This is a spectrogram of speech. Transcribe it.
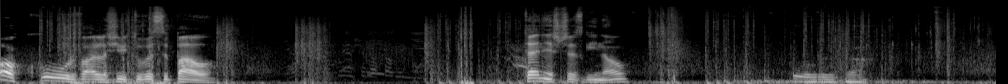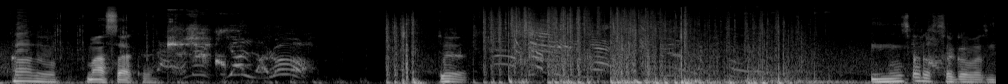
O kurwa, ale się tu wysypało. Ten jeszcze zginął. Kurwa. Halo. Masakra. Ty. No zaraz tego wezmę.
